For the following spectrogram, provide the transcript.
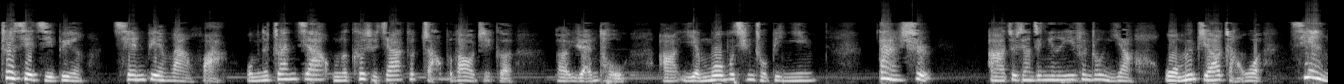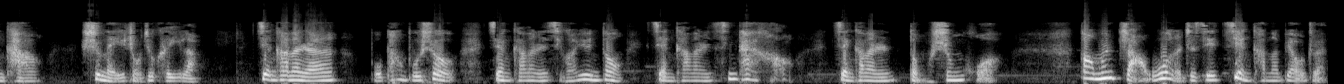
这些疾病千变万化，我们的专家、我们的科学家都找不到这个呃源头啊，也摸不清楚病因。但是啊，就像今天的一分钟一样，我们只要掌握健康是哪一种就可以了。健康的人不胖不瘦，健康的人喜欢运动，健康的人心态好，健康的人懂生活。当我们掌握了这些健康的标准，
